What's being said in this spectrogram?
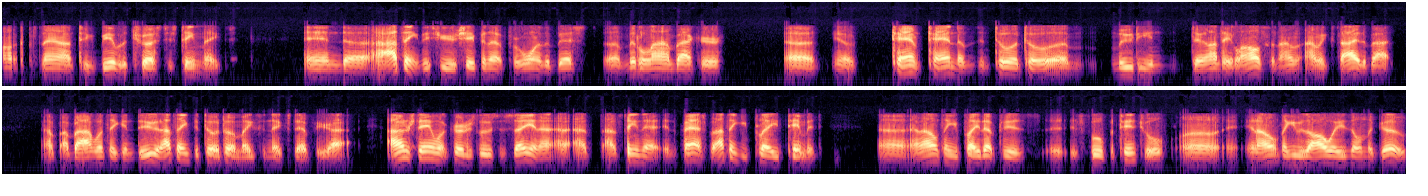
long enough now to be able to trust his teammates, and uh, I think this year is shaping up for one of the best uh, middle linebacker, uh, you know, tam- tandems in To'oTo'o, Moody, and Deontae Lawson. I'm, I'm excited about about what they can do, and I think the To'oTo'o makes the next step here. I, I understand what Curtis Lewis is saying. I, I, I've seen that in the past, but I think he played timid, uh, and I don't think he played up to his his full potential. Uh, and I don't think he was always on the go.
